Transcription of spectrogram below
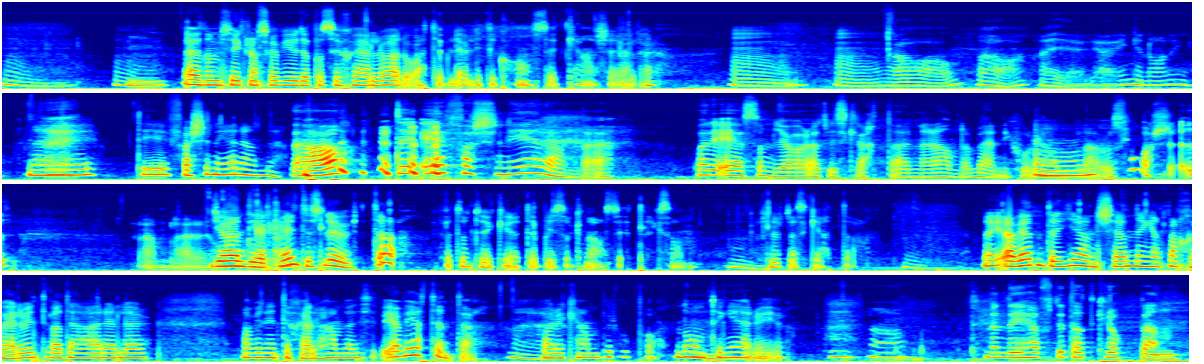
mm. Mm. Mm. Även om de tycker de ska bjuda på sig själva då. Att det blev lite konstigt kanske. Eller? Mm. Mm. Ja, ja. Nej, jag har ingen aning. Nej, det är fascinerande. Ja, det är fascinerande vad det är som gör att vi skrattar när andra människor mm. ramlar och slår sig. Ramlar ja, en del kan inte sluta för att de tycker att det blir så knasigt. Liksom. Mm. Sluta skratta. Mm. Men jag vet inte, igenkänning, att man själv inte var där eller man vill inte själv hamna Jag vet inte Nej. vad det kan bero på. Någonting mm. är det ju. Ja. Men det är häftigt att kroppen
